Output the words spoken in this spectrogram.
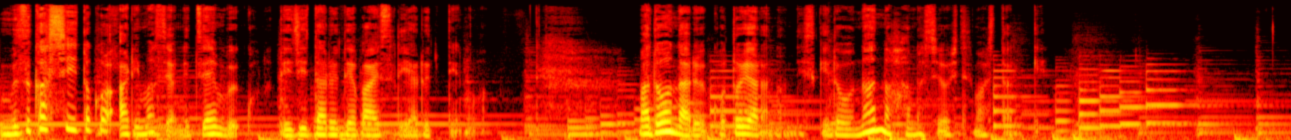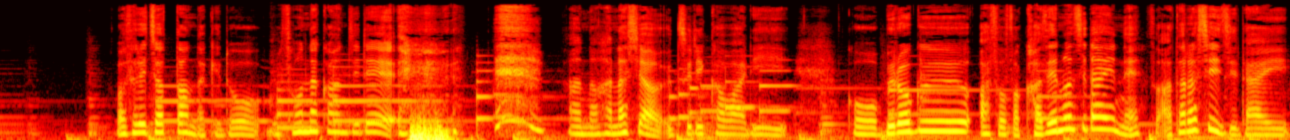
難しいところありますよね全部このデジタルデバイスでやるっていうのは。まあ、どうなることやらなんですけど何の話をしてましたっけ？忘れちゃったんだけど、まあ、そんな感じで あの話は移り変わりこうブログあそうそう風の時代ね。そう新しい時代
